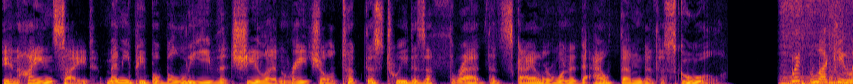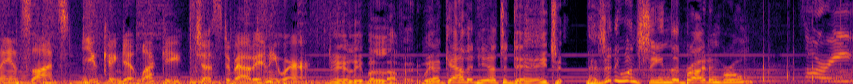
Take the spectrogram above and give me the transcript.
In hindsight, many people believe that Shelia and Rachel took this tweet as a threat that Skylar wanted to out them to the school. With lucky landslots, you can get lucky just about anywhere. Dearly beloved, we are gathered here today to. Has anyone seen the bride and groom? Sorry,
